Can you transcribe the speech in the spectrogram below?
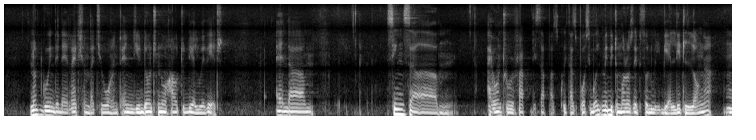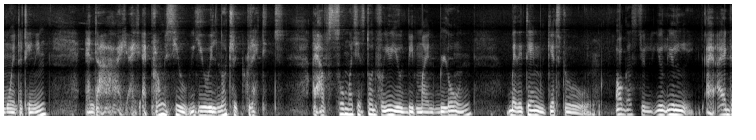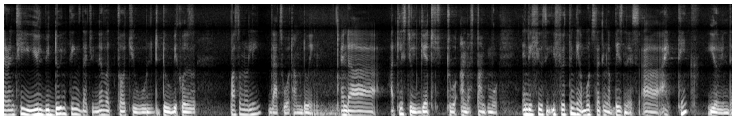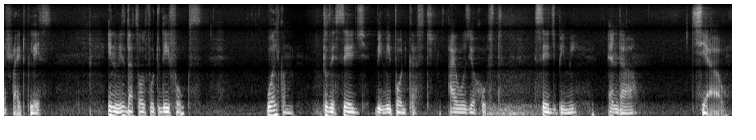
not go in the direction that you want, and you don't know how to deal with it. And um, since um, I want to wrap this up as quick as possible, maybe tomorrow's episode will be a little longer, more entertaining and I, I, I promise you you will not regret it i have so much in store for you you'll be mind blown by the time we get to august you'll you'll, you'll I, I guarantee you you'll be doing things that you never thought you would do because personally that's what i'm doing and uh, at least you'll get to understand more and if you if you're thinking about starting a business uh, i think you're in the right place Anyways, that's all for today, folks. Welcome to the Sage Be Me podcast. I was your host, Sage Be Me, and uh, ciao.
